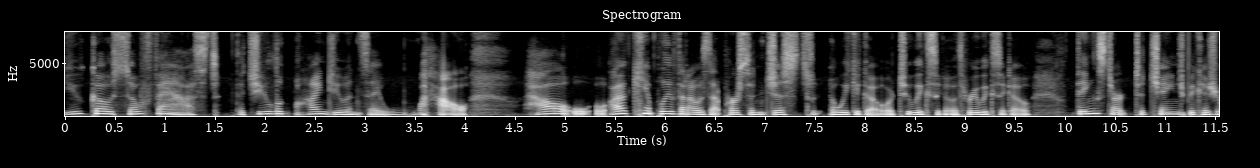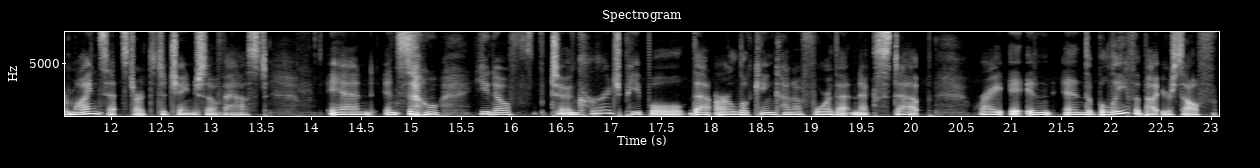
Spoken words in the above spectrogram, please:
you go so fast that you look behind you and say, "Wow." How I can't believe that I was that person just a week ago, or two weeks ago, three weeks ago things start to change because your mindset starts to change so fast. And and so, you know, f- to encourage people that are looking kind of for that next step, right? In and the belief about yourself,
